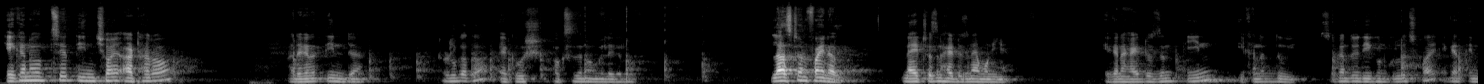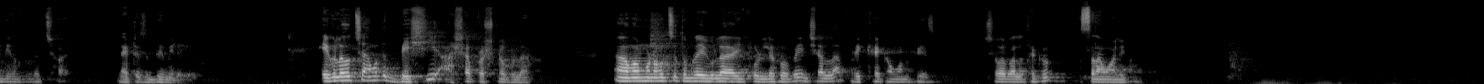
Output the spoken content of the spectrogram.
এখানে হচ্ছে তিন, ছয়, আঠারো, আর এখানে তিনটা। টোটাল কত? একুশ। অক্সিজেনও মিলে গেল। Last and final nitrogen hydrogen ammonia এখানে হাইড্রোজেন তিন, এখানে দুই। সেখানে দুই দ্বিগুণ করলে ছয়, এখানে তিন দ্বিগুণ করলে ছয়। নাইট্রোজেন দুই মিলে গেল। এগুলো হচ্ছে আমাদের বেশি আসা প্রশ্নগুলা। আমার মনে হচ্ছে তোমরা এগুলাই পড়লে হবে ইনশাল্লাহ পরীক্ষায় কমন পেয়ে যাবে। সবাই ভালো থাকো, আসসালামু আলাইকুম।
